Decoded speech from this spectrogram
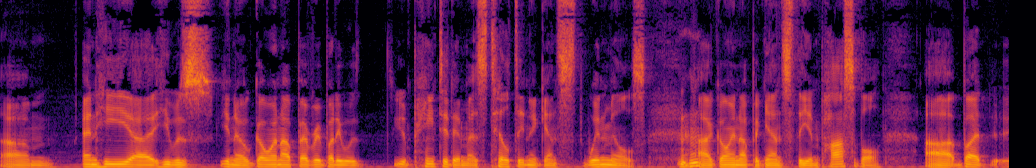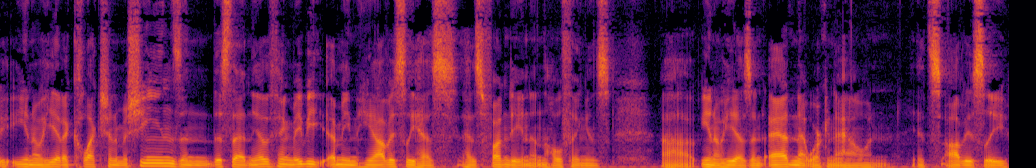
Um, and he uh, he was you know going up. Everybody was you painted him as tilting against windmills, Mm-hmm. uh, going up against the impossible. Uh, but you know he had a collection of machines and this, that, and the other thing. Maybe I mean he obviously has has funding, and the whole thing is uh, you know, he has an ad network now, and it's obviously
